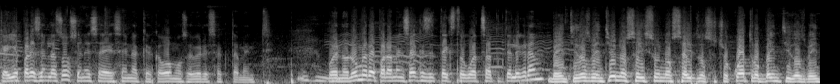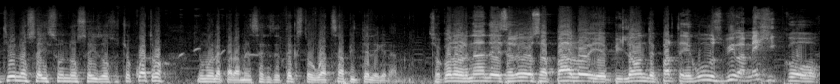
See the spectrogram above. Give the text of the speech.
Que ahí aparecen las dos en esa escena que acabamos de ver exactamente. Bueno, número para mensajes de texto, WhatsApp y Telegram. 2221-616284, 2221-616284, número para mensajes de texto, WhatsApp y Telegram. Socorro Hernández, saludos a Pablo y el Pilón de parte de Gus. ¡Viva México!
